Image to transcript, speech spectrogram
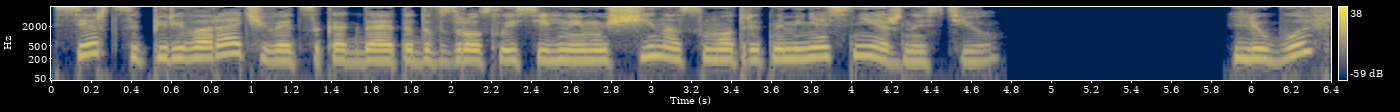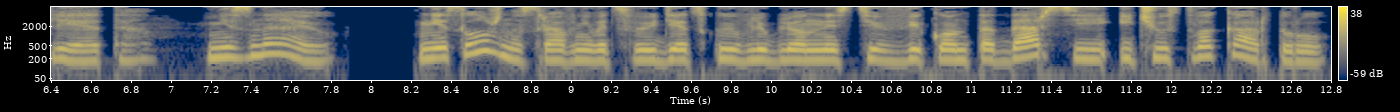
Сердце переворачивается, когда этот взрослый сильный мужчина смотрит на меня с нежностью. Любовь ли это? Не знаю. Мне сложно сравнивать свою детскую влюбленность в Виконта Дарси и чувства к Артуру.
